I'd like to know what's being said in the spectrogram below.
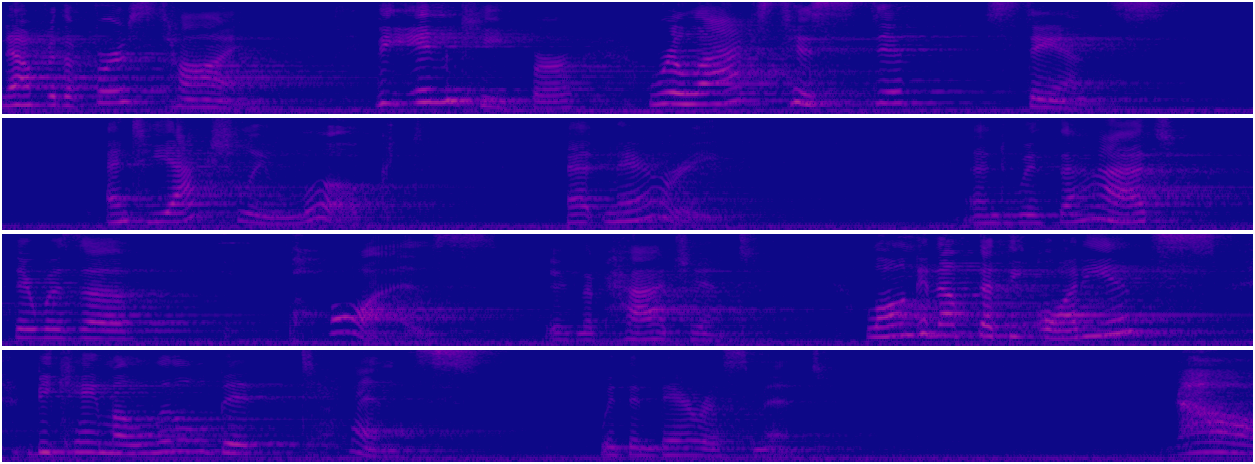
Now, for the first time, the innkeeper relaxed his stiff stance and he actually looked at Mary. And with that, there was a pause in the pageant, long enough that the audience became a little bit tense with embarrassment. No,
